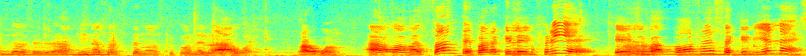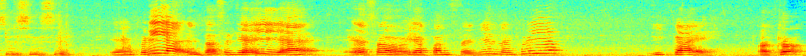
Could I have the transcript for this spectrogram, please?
Entonces aquí nosotros tenemos que poner agua. Agua. Agua bastante para que le enfríe el Ah. vapor ese que viene. Sí, sí, sí. enfría, entonces de ahí ya, eso ya cuando esté bien enfría y cae, Acá.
